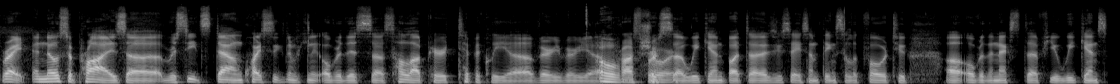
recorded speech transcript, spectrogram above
Right, and no surprise, uh, receipts down quite significantly over this uh, period. Typically, a very, very uh, Oh, prosperous sure. uh, weekend, but uh, as you say, some things to look forward to uh, over the next uh, few weekends.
